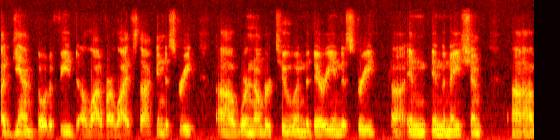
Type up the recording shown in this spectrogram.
again, go to feed a lot of our livestock industry. Uh, we're number two in the dairy industry uh, in in the nation, uh,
